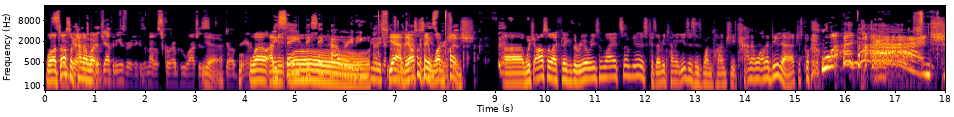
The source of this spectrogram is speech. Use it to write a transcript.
Well, it's So also kind of what the. Japanese version because I'm not a scrub who watches Yeah. dubbed anime. Well, I they mean, say they say power in. English. Yeah, in the they also say Japanese one version. punch. Uh, which also I think the real reason why it's so good is because every time it uses his one punch, you kind of want to do that. Just go one punch.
